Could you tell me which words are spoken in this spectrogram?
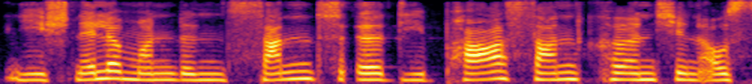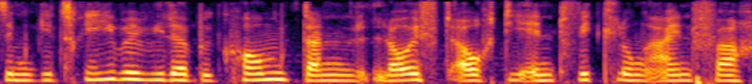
je schneller man den Sand, äh, die paar Sandkörnchen aus dem Getriebe wieder bekommt, dann läuft auch die Entwicklung einfach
